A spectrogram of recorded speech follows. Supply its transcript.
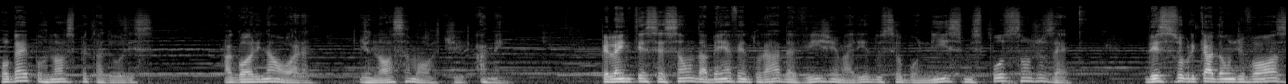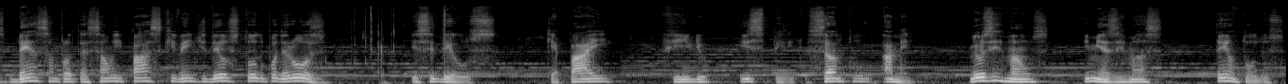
rogai por nós, pecadores, agora e na hora de nossa morte. Amém. Pela intercessão da bem-aventurada Virgem Maria, do seu boníssimo esposo São José, desça sobre cada um de vós bênção, proteção e paz que vem de Deus Todo-Poderoso. Esse Deus que é Pai, Filho e Espírito Santo. Amém. Meus irmãos e minhas irmãs, tenham todos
